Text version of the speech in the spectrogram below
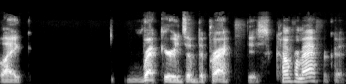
like records of the practice come from Africa.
